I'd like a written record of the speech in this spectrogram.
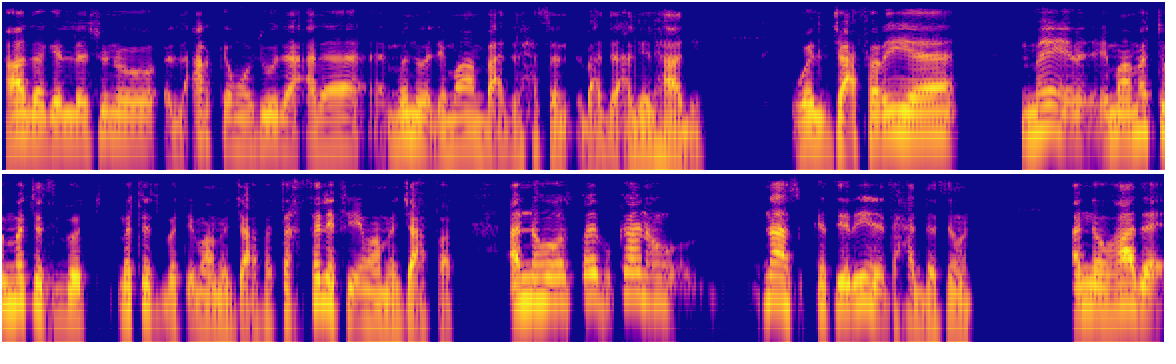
هذا قال له شنو العركة موجودة على منو الإمام بعد الحسن بعد علي الهادي؟ والجعفرية ما إمامتهم ما تثبت ما تثبت إمامة جعفر تختلف في إمامة جعفر. أنه طيب كانوا ناس كثيرين يتحدثون أنه هذا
